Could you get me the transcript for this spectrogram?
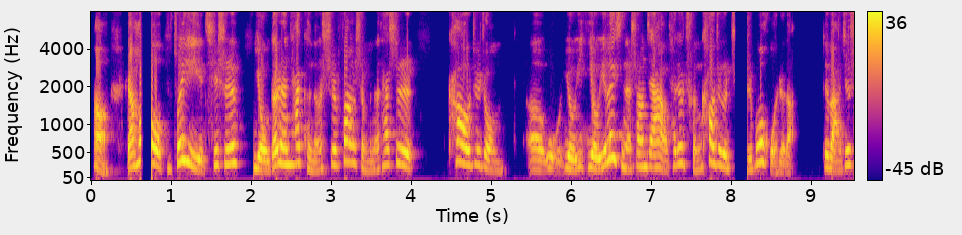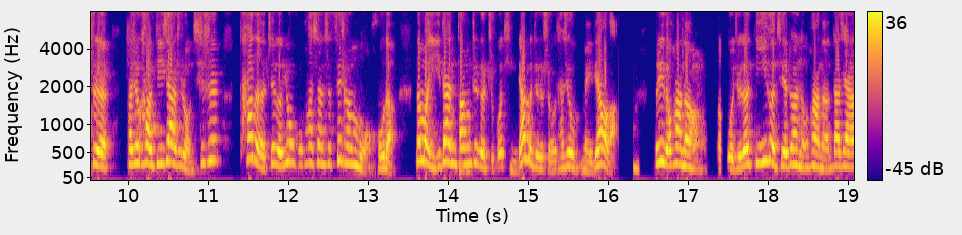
啊。然后，所以其实有的人他可能是放什么呢？他是靠这种呃，我有一有一类型的商家啊，他就纯靠这个直播活着的，对吧？就是他就靠低价这种，其实他的这个用户画像是非常模糊的。那么一旦当这个直播停掉的这个时候，他就没掉了。所以的话呢，呃我觉得第一个阶段的话呢，大家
